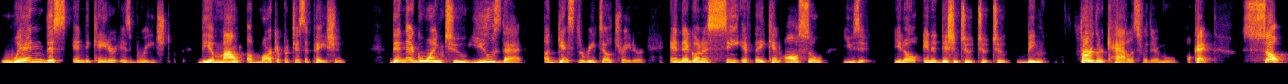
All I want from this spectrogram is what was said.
when this indicator is breached, the amount of market participation. Then they're going to use that against the retail trader and they're going to see if they can also use it you know in addition to to to being further catalyst for their move okay so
